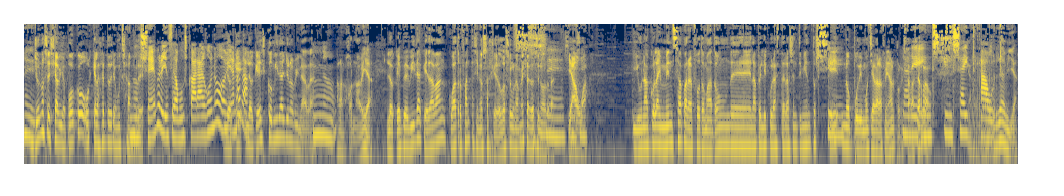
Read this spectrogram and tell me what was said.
Eh. Yo no sé si había poco o es que la gente tenía mucha hambre. No sé, pero yo fui a buscar algo y no lo, había que, nada. lo que es comida yo no vi nada. No. A lo mejor no había. Lo que es bebida quedaban cuatro fantas y no exagero, dos en una mesa y dos en Sí, otra. sí, y agua. Y una cola inmensa para el fotomatón de la película Este de los Sentimientos Sí. que no pudimos llegar al final porque La estaba de cerrado. Ins- Inside Out. Rabia.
